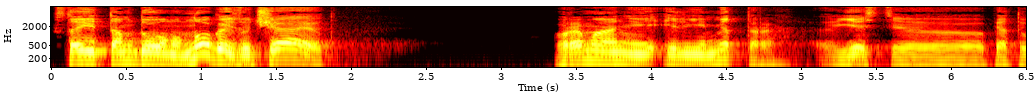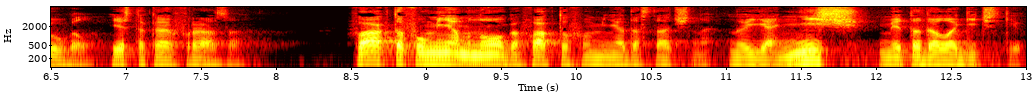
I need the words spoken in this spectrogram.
стоит там дома, много изучают. В романе Ильи Меттера есть э, «Пятый угол», есть такая фраза. Фактов у меня много, фактов у меня достаточно, но я нищ методологически.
